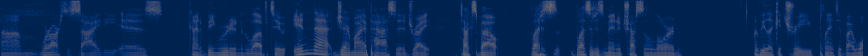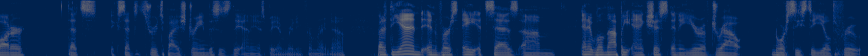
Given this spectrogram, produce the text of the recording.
um, where our society is, kind of being rooted in love too. In that Jeremiah passage, right, talks about blessed blessed is man who trusts in the Lord. It'll be like a tree planted by water, that's extended its roots by a stream. This is the NASB I'm reading from right now. But at the end, in verse eight, it says, um, "And it will not be anxious in a year of drought, nor cease to yield fruit."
